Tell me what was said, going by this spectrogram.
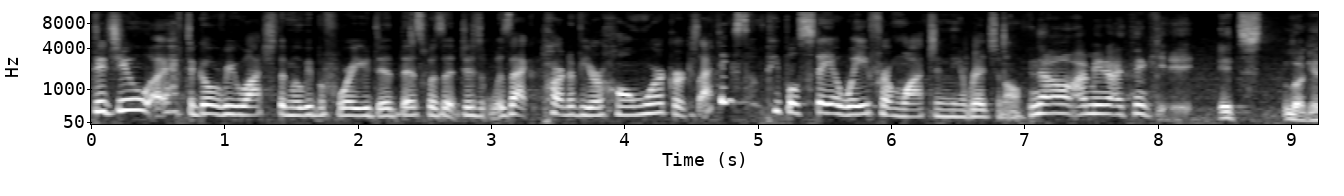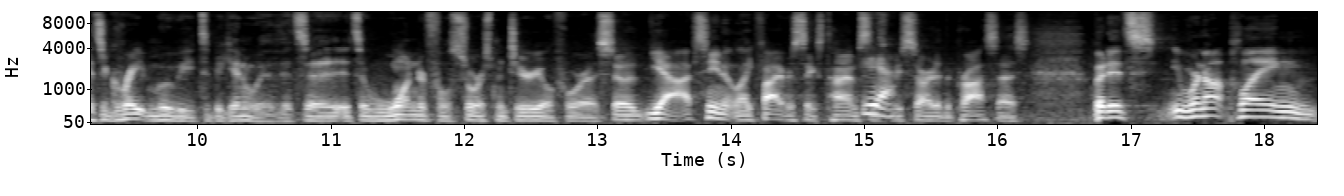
Did you uh, have to go rewatch the movie before you did this? Was it did, was that part of your homework, or because I think some people stay away from watching the original? No, I mean, I think it's look, it's a great movie to begin with. It's a it's a wonderful source material for us. So yeah, I've seen it like five or six times since Yeah. we started the process. But it's we're not playing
